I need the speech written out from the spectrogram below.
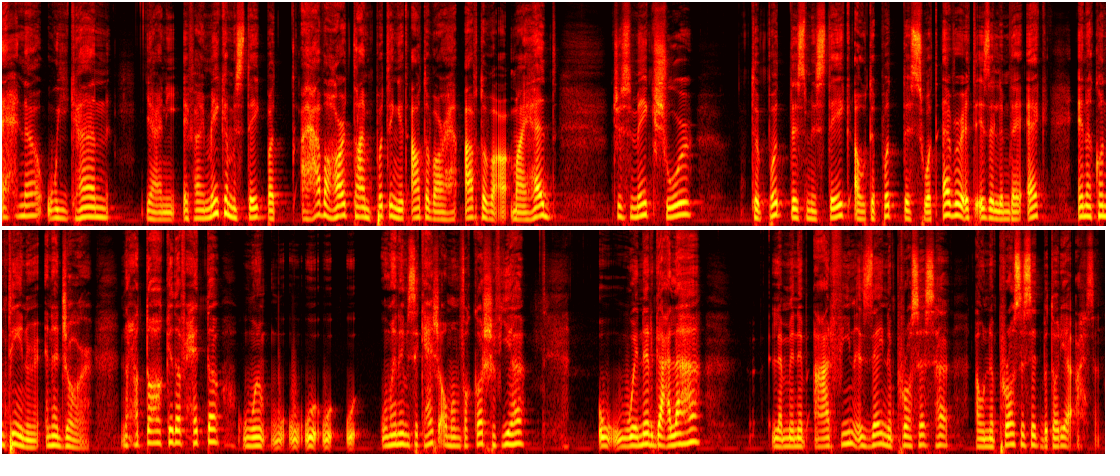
إحنا we can يعني if I make a mistake but I have a hard time putting it out of our out of our, my head just make sure to put this mistake أو to put this whatever it is اللي مضايقاك in a container in a jar نحطها كده في حتة و, و, و, و, وما نمسكهاش أو ما نفكرش فيها ونرجع لها لما نبقى عارفين إزاي نبروسسها أو نبروسست بطريقة أحسن.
